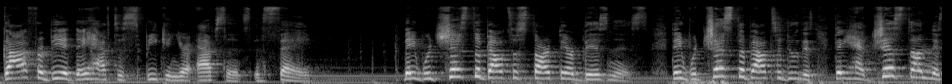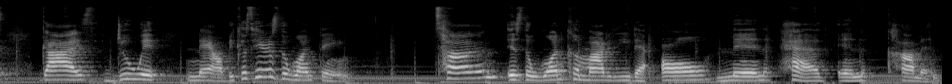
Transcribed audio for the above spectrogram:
God forbid they have to speak in your absence and say, they were just about to start their business. They were just about to do this. They had just done this. Guys, do it now. Because here's the one thing time is the one commodity that all men have in common.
